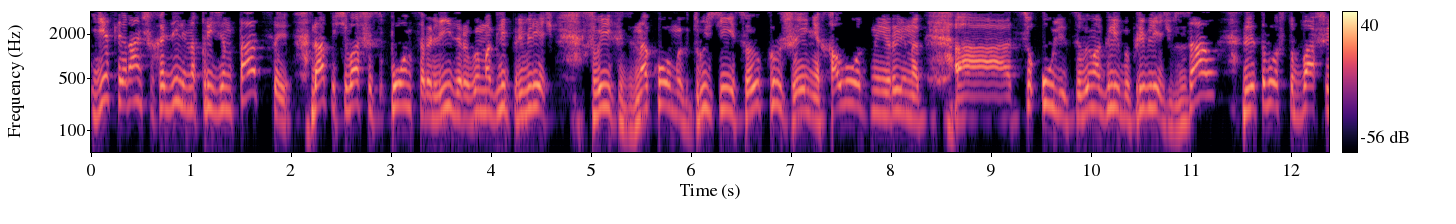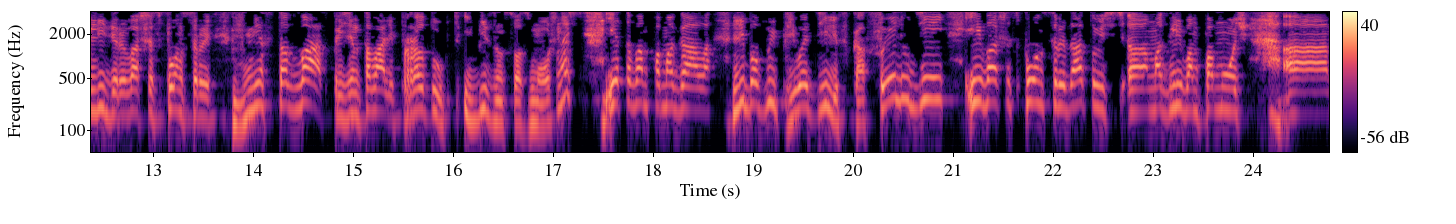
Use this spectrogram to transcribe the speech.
если раньше ходили на презентации, да, то есть ваши спонсоры, лидеры, вы могли привлечь своих знакомых, друзей, свое окружение, холодный рынок а, с улицы, вы могли бы привлечь в зал для того, чтобы ваши лидеры, ваши спонсоры вместо вас презентовали продукт и бизнес-возможность, и это вам помогало. Либо вы приводили в кафе людей, и ваши спонсоры, да, то есть а, могли вам помочь. А,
